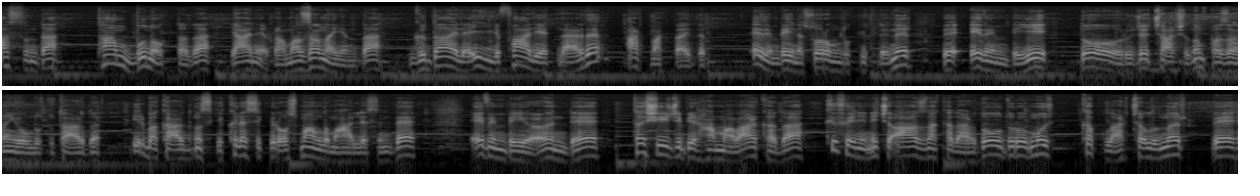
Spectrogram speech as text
aslında tam bu noktada yani Ramazan ayında gıda ile ilgili faaliyetlerde artmaktaydı. Evin beyine sorumluluk yüklenir ve evin beyi doğruca çarşının pazarın yolunu tutardı. Bir bakardınız ki klasik bir Osmanlı mahallesinde evin beyi önde, taşıyıcı bir hamal arkada, küfenin içi ağzına kadar doldurulmuş, kapılar çalınır ve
